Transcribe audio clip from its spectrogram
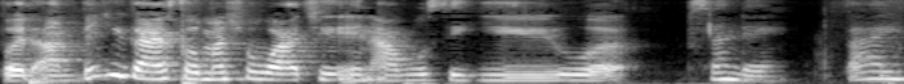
But um, thank you guys so much for watching, and I will see you Sunday. Bye.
